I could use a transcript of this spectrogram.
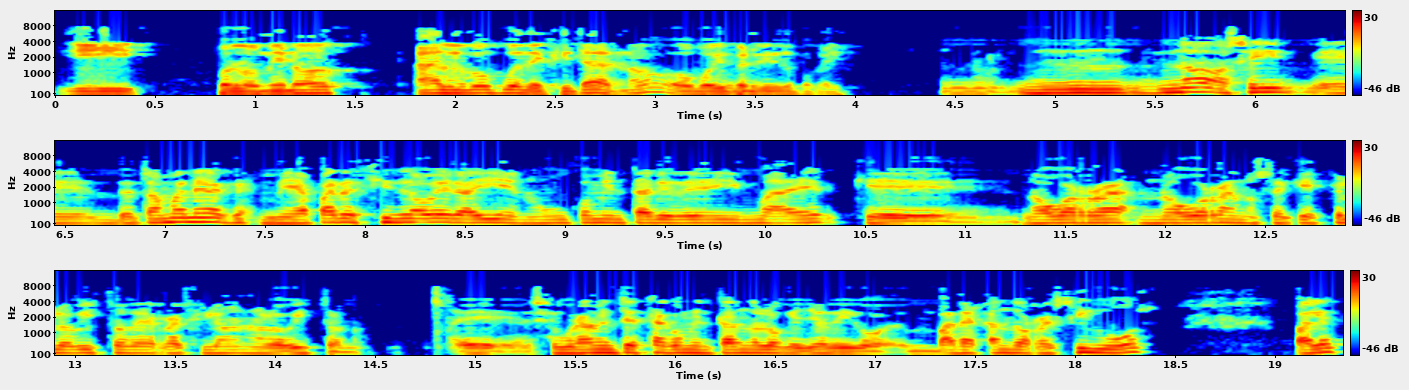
Y por lo menos algo puedes quitar, ¿no? ¿O voy perdido por ahí? Mm, no, sí. Eh, de todas maneras, me ha parecido ver ahí en un comentario de Ismael que no borra, no borra, no sé qué, es que lo he visto de refilón, no lo he visto, ¿no? Eh, seguramente está comentando lo que yo digo. Va dejando residuos, ¿vale?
